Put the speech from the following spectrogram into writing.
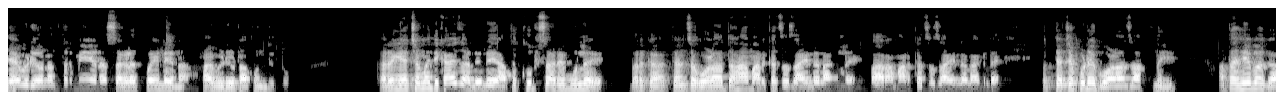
या व्हिडिओ नंतर मी ना सगळ्यात पहिले ना हा व्हिडिओ टाकून देतो. कारण याच्यामध्ये काय झालेलं आहे आता खूप सारे मुलं आहे बरं का त्यांचा गोळा दहा मार्काचा जायला लागलाय बारा मार्काचा जायला लागलाय पण त्याच्या पुढे गोळा जात नाही. आता हे बघा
